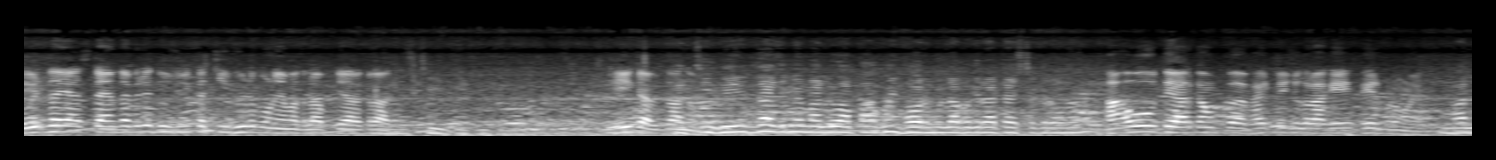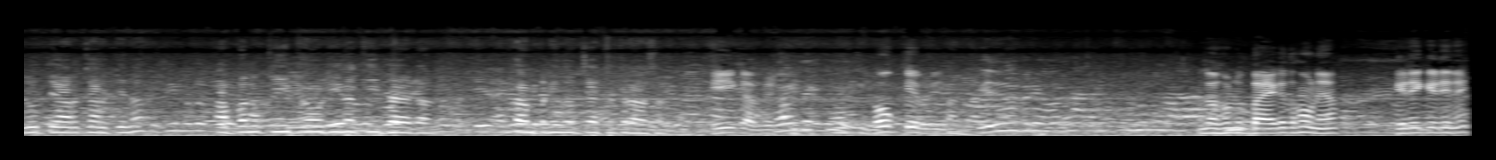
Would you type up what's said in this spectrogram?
ਰੇਟ ਦਾ ਇਸ ਟਾਈਮ ਦਾ ਵੀਰੇ ਦੂਸਰੀ ਕੱਚੀ ਫੀਡ ਪਾਉਣੇ ਆ ਮਤਲਬ ਤਿਆਰ ਕਰਾ ਕੇ। ਠੀਕ ਹੈ ਠੀਕ ਠੀਕ ਹੈ ਵੀਰੇ ਧੰਨਵਾਦ ਅੱਛੀ ਫੀਡ ਦਾ ਜਿਵੇਂ ਮੰਨ ਲਓ ਆਪਾਂ ਕੋਈ ਫਾਰਮੂਲਾ ਵਗੈਰਾ ਟੈਸਟ ਕਰਾਉਣਾ। ਹਾਂ ਉਹ ਤਿਆਰ ਕੰਮ ਫੈਕਟਰੀ ਚ ਕਰਾ ਕੇ ਫੇਰ ਬਣਾਉਣਾ ਹੈ। ਮੰਨ ਲਓ ਤਿਆਰ ਕਰਕੇ ਨਾ ਆਪਾਂ ਨੂੰ ਕੀ ਪ੍ਰੋਟੀਨ ਆ ਕੀ ਫੈਟ ਆ ਉਹ ਕੰਪਨੀ ਤੋਂ ਚੈੱਕ ਕਰਾ ਸਕਦੇ ਠੀਕ ਹੈ ਵੀਰੇ ਓਕੇ ਓਕੇ ਵੀਰੇ ਇਹਦੇ ਨਾਲ ਵੀਰੇ। ਲੈ ਤੁਹਾਨੂੰ ਬੈਗ ਦਿਖਾਉਣੇ ਆ ਕਿਹੜੇ ਕਿਹੜੇ ਨੇ।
